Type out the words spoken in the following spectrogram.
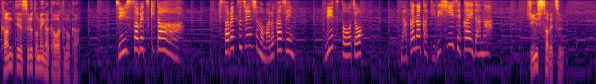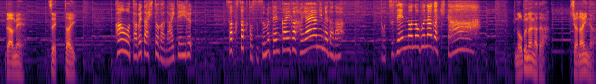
鑑定すると目が乾くのか。人種差別きた。被差別人種のマルカ人リーツ登場。なかなか厳しい世界だな。人種差別。ダメ。絶対。パンを食べた人が泣いている。サクサクと進む展開が早いアニメだな。突然の信長来た信長だ。じゃないな。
